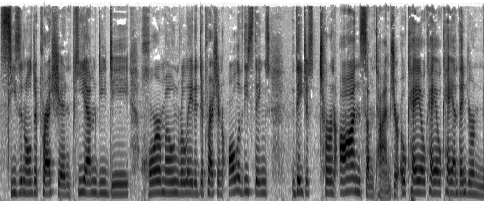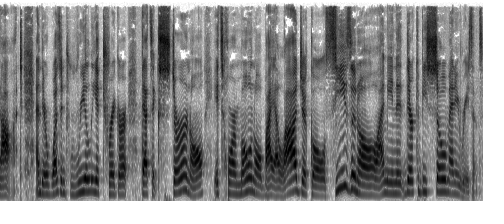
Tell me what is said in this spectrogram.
seasonal depression depression, PMDD, hormone related depression, all of these things they just turn on sometimes. You're okay, okay, okay, and then you're not. And there wasn't really a trigger that's external, it's hormonal, biological, seasonal. I mean, it, there could be so many reasons.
